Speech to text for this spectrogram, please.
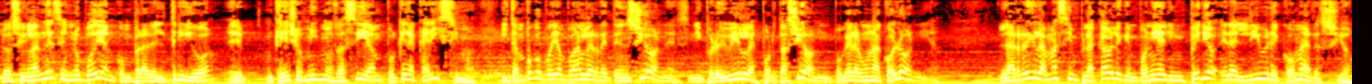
los irlandeses no podían comprar el trigo eh, que ellos mismos hacían porque era carísimo. Y tampoco podían ponerle retenciones ni prohibir la exportación porque eran una colonia. La regla más implacable que imponía el imperio era el libre comercio.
